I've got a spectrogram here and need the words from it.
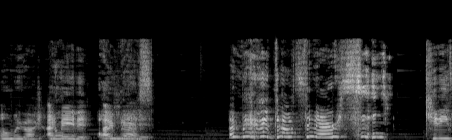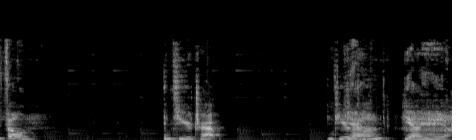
Oh my gosh, I made it. Oh, I made yes. it. I made it downstairs. Kitty fell. Into your trap? Into your Yeah. clone? Yeah, yeah, yeah.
